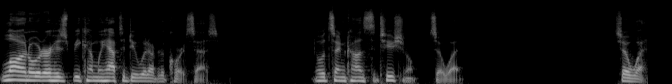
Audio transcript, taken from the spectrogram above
Law and order has become we have to do whatever the court says. Well, it's unconstitutional. So what? So what?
